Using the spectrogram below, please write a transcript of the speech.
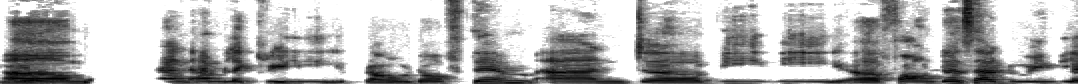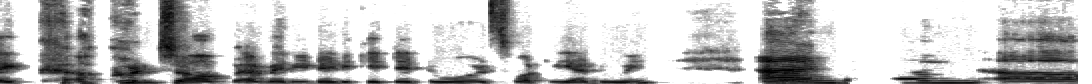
Right. Um, and I'm like really proud of them. And uh, we we uh, founders are doing like a good job, uh, very dedicated towards what we are doing. Right. And um, uh,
